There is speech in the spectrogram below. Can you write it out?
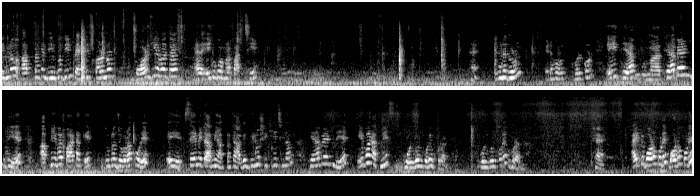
এগুলো আপনাকে দীর্ঘদিন প্র্যাকটিস করানোর পর গিয়ে হয়তো এইটুকু আমরা পাচ্ছি। হ্যাঁ এখানে ধরুন, এটা হোল্ড করুন। এই থেরা থেরাব্যান্ড দিয়ে আপনি এবার পাটাকে দুটো জোড়া করে, এই সেম এটা আমি আপনাকে আগের দিনও শিখিয়েছিলাম থেরাব্যান্ড দিয়ে এবার আপনি গোল গোল করে ঘোরান। গোল গোল করে ঘোরান। হ্যাঁ আর একটু বড় করে বড় করে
